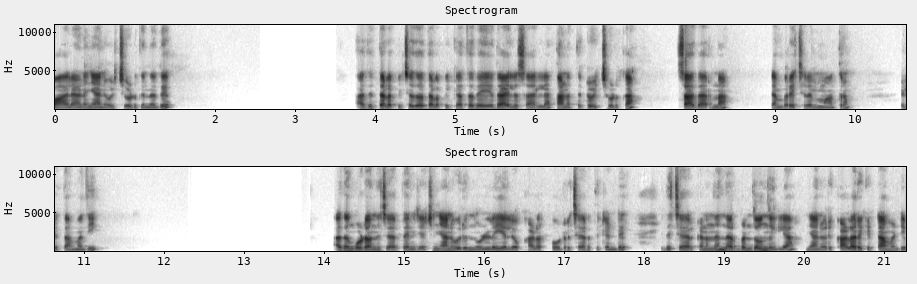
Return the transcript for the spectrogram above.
പാലാണ് ഞാൻ ഒഴിച്ചു കൊടുക്കുന്നത്. അത് തിളപ്പിച്ചതോ തിളപ്പിക്കാത്തതോ ഏതായാലും സാരില്ല തണുത്തിട്ട് ഒഴിച്ചു കൊടുക്കാം. സാധാരണ ടെമ്പറേച്ചറിൽ മാത്രം എടുത്താൽ മതി. അതും കൂടെ ഒന്ന് ചേർത്തതിന് ശേഷം ഞാൻ ഒരു നുള്ളി യെല്ലോ കളർ പൗഡർ ചേർത്തിട്ടുണ്ട്. ഇത് ചേർക്കണമെന്ന് നിർബന്ധമൊന്നുമില്ല. ഞാനൊരു കളർ കിട്ടാൻ വേണ്ടി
